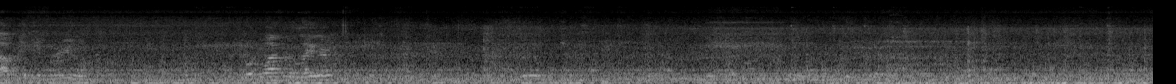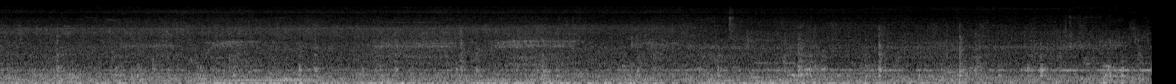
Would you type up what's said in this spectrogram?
I'll dude, it for. Do I feel later?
